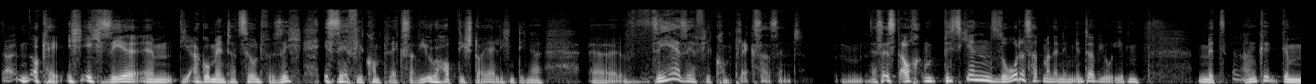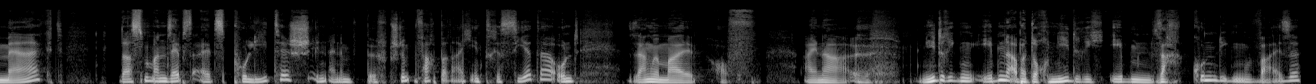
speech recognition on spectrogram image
äh, okay, ich, ich sehe, ähm, die Argumentation für sich ist sehr viel komplexer, wie überhaupt die steuerlichen Dinge äh, sehr, sehr viel komplexer sind. Es ist auch ein bisschen so, das hat man in dem Interview eben mit Anke gemerkt, dass man selbst als politisch in einem bestimmten Fachbereich interessierter und sagen wir mal auf einer äh, niedrigen Ebene, aber doch niedrig eben sachkundigen Weise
